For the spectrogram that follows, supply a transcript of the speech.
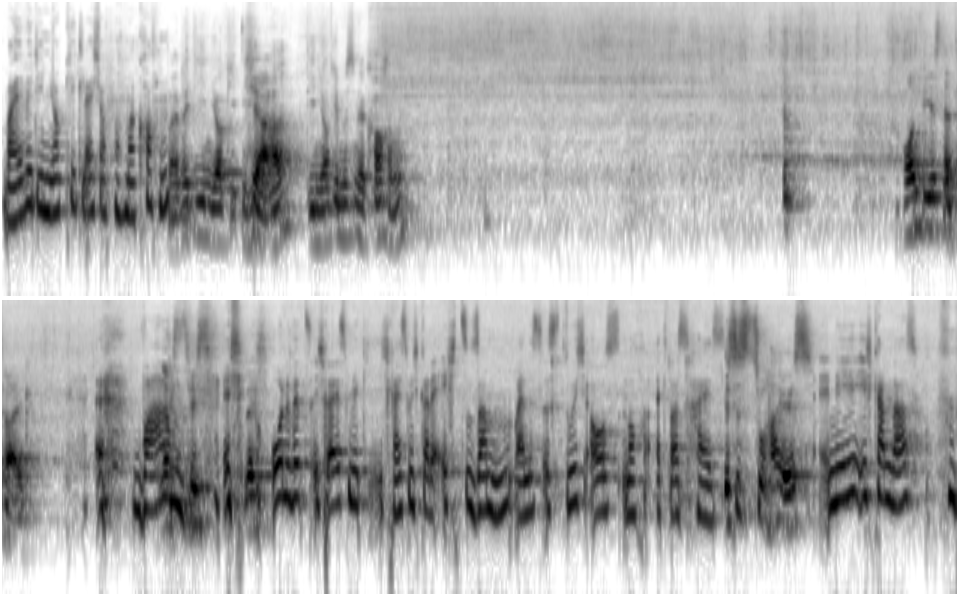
weil wir die Gnocchi gleich auch noch mal kochen. Weil wir die Gnocchi, ja, die Gnocchi müssen wir kochen. Und wie ist der Teig? Warm. Lässt sich's- Ich, ohne Witz, ich reiß, mich, ich reiß mich gerade echt zusammen, weil es ist durchaus noch etwas heiß. Ist es zu heiß? Nee, ich kann das.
